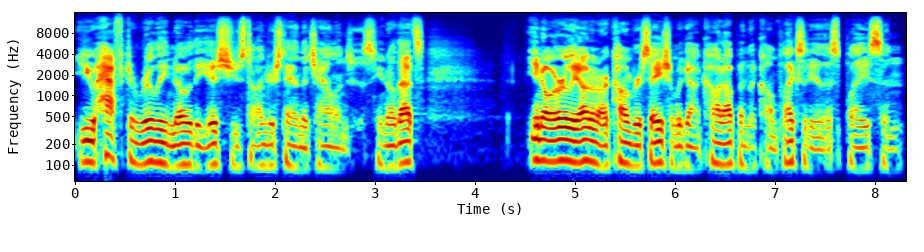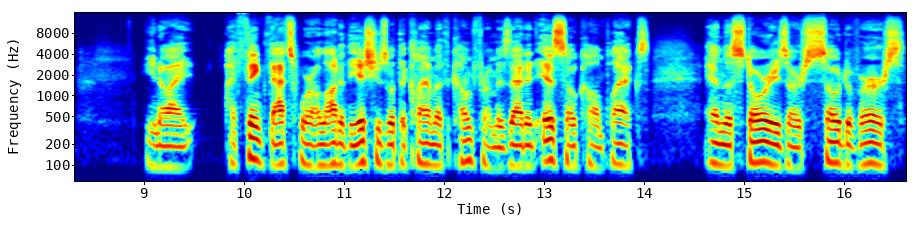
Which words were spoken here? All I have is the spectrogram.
you have to really know the issues to understand the challenges. You know, that's, you know, early on in our conversation, we got caught up in the complexity of this place. And, you know, I, I think that's where a lot of the issues with the Klamath come from is that it is so complex and the stories are so diverse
